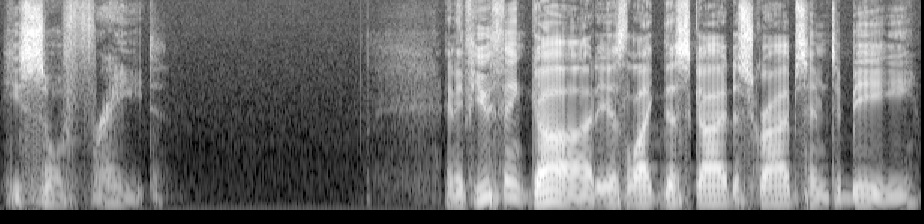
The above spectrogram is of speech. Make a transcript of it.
he's so afraid. And if you think God is like this guy describes him to be,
